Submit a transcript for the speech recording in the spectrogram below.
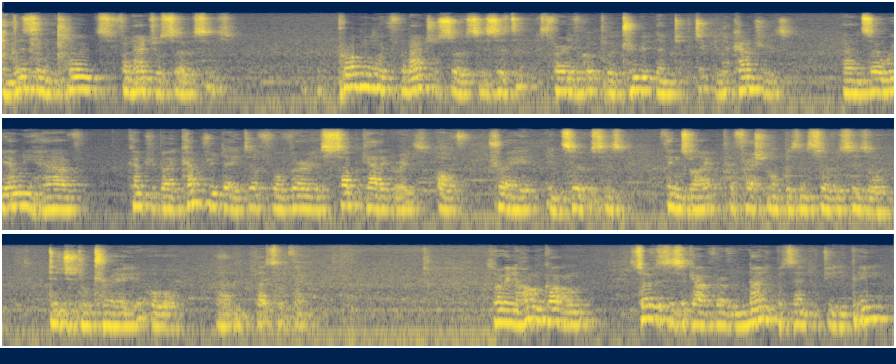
and this includes financial services. The problem with financial services is that it's very difficult to attribute them to particular countries. And so we only have country by country data for various subcategories of trade in services, things like professional business services or digital trade or um, that sort of thing. So in Hong Kong, services account for over 90% of GDP.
